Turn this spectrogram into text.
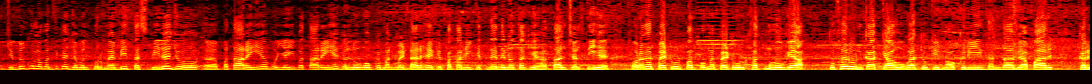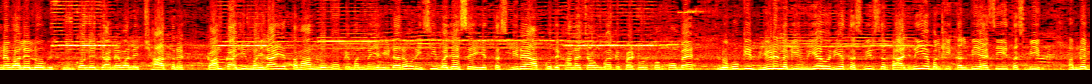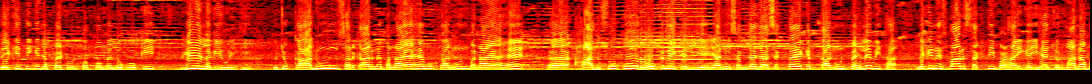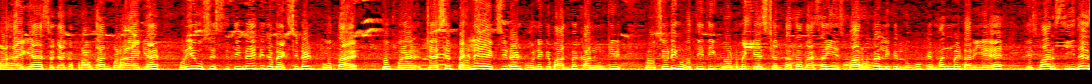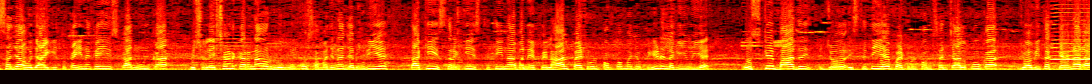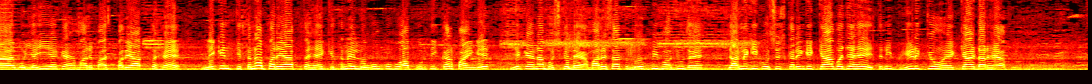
जी बिल्कुल अवंतिका जबलपुर में भी तस्वीरें जो बता रही हैं वो यही बता रही हैं कि लोगों के मन में डर है कि पता नहीं कितने दिनों तक ये हड़ताल चलती है। और अगर पेट्रोल पंपों में पेट्रोल खत्म हो गया तो फिर उनका क्या होगा? क्योंकि नौकरी धंधा व्यापार करने वाले लोग, स्कूल, कॉलेज जाने वाले छात्र, कामकाजी, महिलाएँ, ये तमाम लोगों के मन में यही डर है और इसी वजह से ये तस्वीरें आपको दिखाना चाहूँगा कि पेट्रोल पंपों में लोगों की भीड़ लगी हुई है और ये तस्वीर सिर्फ़ आज नहीं है, बल्कि कल भी ऐसी ही तस्वीर हमने देखी थी कि जब पेट्रोल पंपों में लोगों की भीड़ लगी हुई थी। तो जो कानून सरकार ने बनाया है, वो कानून बनाया है हादसों को रोकने के लिए, यानी समझा जा सकता है कि कानून पहले भी था, लेकिन इस बार सख्ती बढ़ाई गई है, जुर्माना बढ़ाया गया है, सजा का प्रावधान बढ़ाया गया है, और ये उस स्थिति में है कि जब एक्सीडेंट होता है तो जैसे पहले एक्सीडेंट होने के बाद में कानून की प्रोसीडिंग होती थी, कोर्ट में केस चलता था, वैसा ही इस बार होगा, लेकिन लोगों के मन में डर ये है कि इस बार सीधे सजा हो जाएगी। तो कहीं ना कहीं इस कानून का विश्लेषण करना और लोगों को समझना ज़रूरी है, ताकि इस तरह की स्थिति ना बने। फ़िलहाल पेट्रोल पंपों में जो भीड़ लगी हुई है उसके बाद जो स्थिति है पेट्रोल पंप संचालकों का, जो अभी तक कहना रहा है, वो यही है कि हमारे पास पर्याप्त है। लेकिन कितना पर्याप्त है, कितने लोगों को वो आपूर्ति कर पाएँगे, ये कहना मुश्किल है। हमारे साथ लोग भी मौजूद हैं, जानने की कोशिश करेंगे, क्या वजह है, इतनी भीड़ क्यों है, क्या डर है आप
